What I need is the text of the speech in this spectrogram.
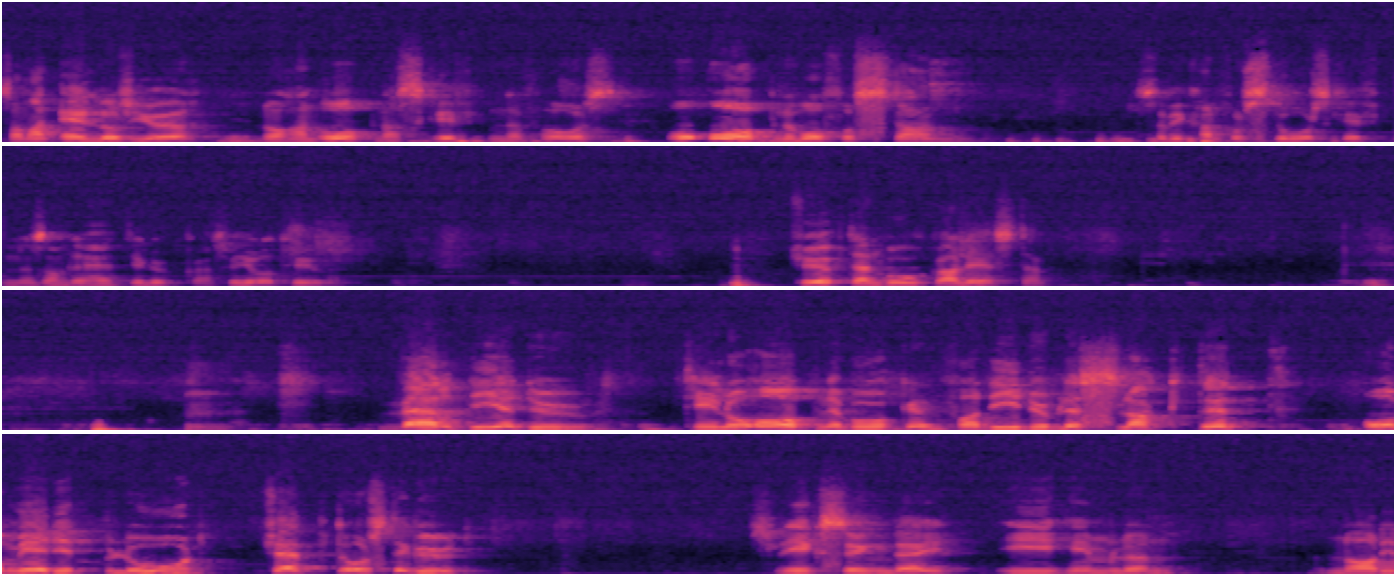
som han ellers gjør når han åpner Skriftene for oss, og åpner vår forstand så vi kan forstå Skriftene, som det heter i Lukas 24. Kjøp den boka og les den. Verdig er du til å åpne boken fordi du ble slaktet og med ditt blod kjøpte oss til Gud. Slik syng de i himmelen når,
